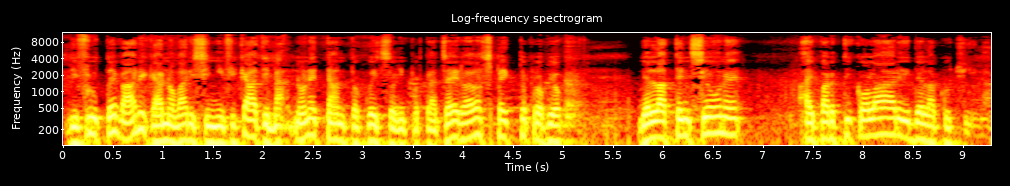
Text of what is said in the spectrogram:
di frutta e varie che hanno vari significati, ma non è tanto questo l'importanza, era l'aspetto proprio dell'attenzione ai particolari della cucina.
